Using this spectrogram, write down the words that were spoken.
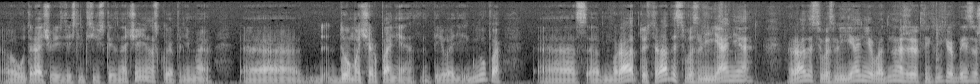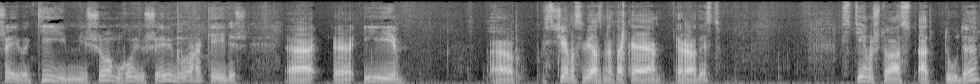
утрачивает здесь лексическое значение, насколько я понимаю. Э, дома черпания переводить глупо. То есть радость возлияния радость возлияния воды на жертвенник נקרא בית השואבה. כי משם היו שואבים רוח הקודש. Э, э, и э, с чем связана такая радость? С тем, что оттуда,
